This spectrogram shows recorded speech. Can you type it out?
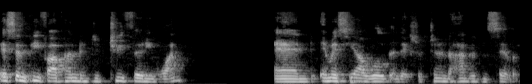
S&P 500 to 231 and MSCI World Index returned 107.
